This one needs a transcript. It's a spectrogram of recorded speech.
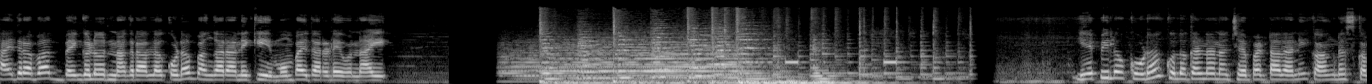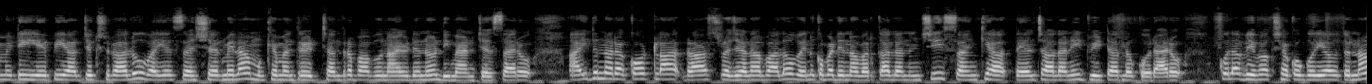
హైదరాబాద్ బెంగళూరు నగరాల్లో కూడా బంగారానికి ముంబై ధరలే ఉన్నాయి. ఏపీలో కూడా కులగణన చేపట్టాలని కాంగ్రెస్ కమిటీ ఏపీ అధ్యక్షురాలు వైఎస్ షర్మిల ముఖ్యమంత్రి చంద్రబాబు నాయుడును డిమాండ్ చేశారు. ఐదున్నర కోట్ల రాష్ట్ర జనాభాలో వెనుకబడిన వర్గాల నుంచి సంఖ్య తేల్చాలని ట్విట్టర్లో కోరారు. కుల వివక్షకు గురి అవుతున్న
